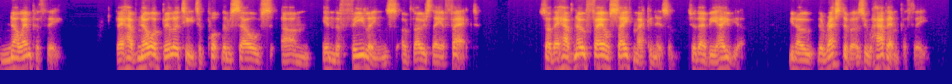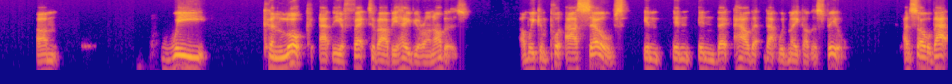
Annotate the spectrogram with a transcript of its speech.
no empathy. They have no ability to put themselves um, in the feelings of those they affect. So they have no fail safe mechanism to their behavior. You know, the rest of us who have empathy, um, we can look at the effect of our behavior on others and we can put ourselves in in in that how that that would make others feel and so that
